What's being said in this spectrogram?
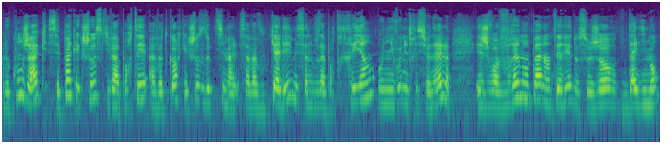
Le konjac, c'est pas quelque chose qui va apporter à votre corps quelque chose d'optimal. Ça va vous caler, mais ça ne vous apporte rien au niveau nutritionnel. Et je vois vraiment pas l'intérêt de ce genre d'aliment,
